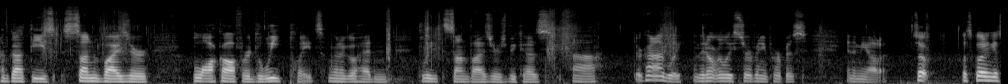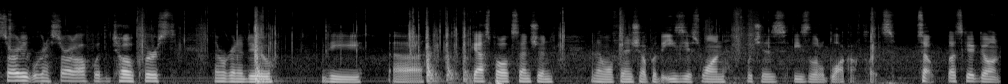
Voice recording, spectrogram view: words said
I've got these sun visor block off or delete plates. I'm going to go ahead and delete the sun visors because uh, they're kind of ugly and they don't really serve any purpose in the Miata. So let's go ahead and get started. We're going to start off with the tow hook first, then we're going to do the uh, gas pedal extension, and then we'll finish up with the easiest one, which is these little block off plates. So let's get going.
